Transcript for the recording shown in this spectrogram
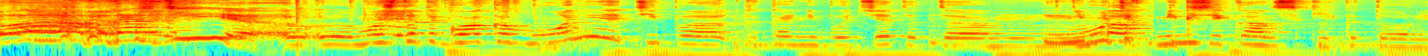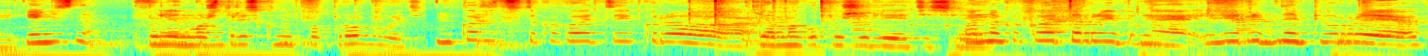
А, подожди! Э, э, Может, это гуакамоле? Типа какая-нибудь этот эм, Не мультик пах- мексиканский, который... Я не знаю. Блин, может рискнуть попробовать? Мне кажется, это какая-то икра. Я могу пожалеть, если... Она какая-то рыбная. Или рыбное пюре.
